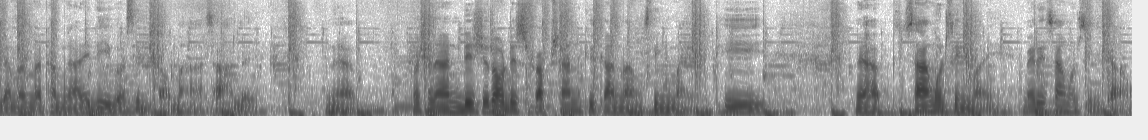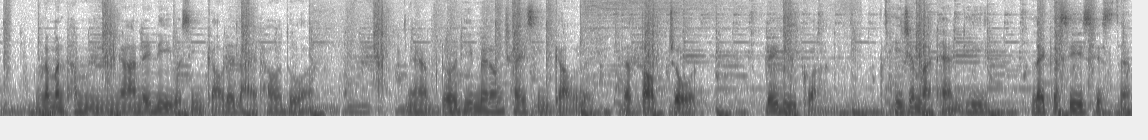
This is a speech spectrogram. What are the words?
แล้วมันมาทำงานได้ดีกว่าสิ่งเก่ามหาศาลเลยนะครับเพราะฉะนั้น digital disruption คือการมาของสิ่งใหม่ที่นะครับสร้างบนสิ่งใหม่ ไม่ได้สร้างบนสิ่งเก่า แล้วมันทำงานได้ดีกว่าสิ่งเก่าได้หลายเท่าตัวนะครับโดยที่ไม่ต้องใช้สิ่งเก่าเลย แต่ตอบโจทย์ได้ดีกว่า ที่จะมาแทนที่ legacy system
